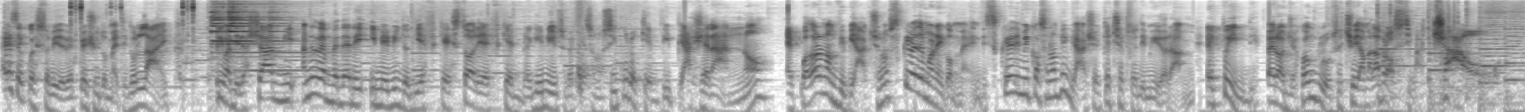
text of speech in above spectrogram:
e se questo video vi è piaciuto mettete un like. Prima di lasciarvi andate a vedere i miei video di FK Storia e FK Breaking News perché sono sicuro che vi piaceranno e qualora non vi piacciono scrivetemelo nei commenti, scrivetemi cosa non vi piace che cerco di migliorarmi. E quindi per oggi è concluso e ci vediamo alla prossima, ciao!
